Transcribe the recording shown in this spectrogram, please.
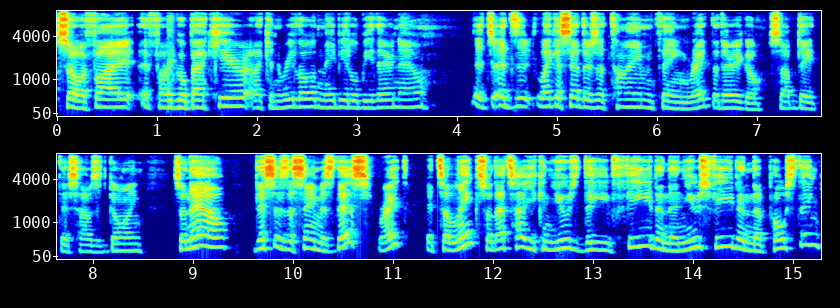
So if I if I go back here I can reload. Maybe it'll be there now. It's it's like I said there's a time thing right? There you go. So update this. How's it going? So now this is the same as this right? It's a link so that's how you can use the feed and the news feed and the posting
